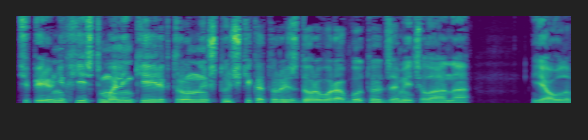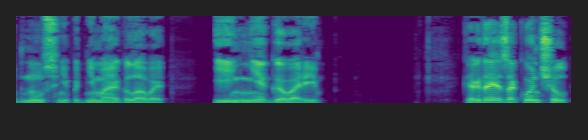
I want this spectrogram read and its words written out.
теперь у них есть маленькие электронные штучки, которые здорово работают», — заметила она. Я улыбнулся, не поднимая головы. «И не говори». Когда я закончил,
